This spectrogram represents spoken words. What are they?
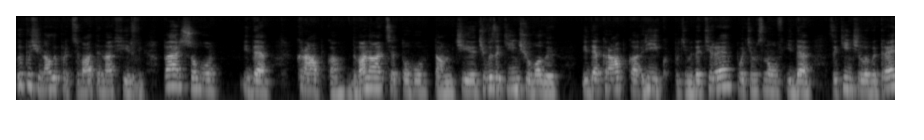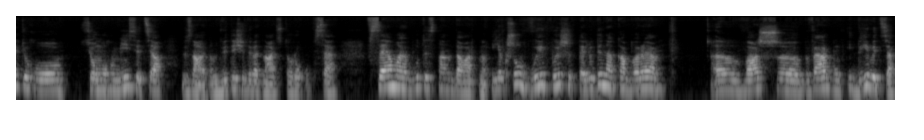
Ви починали працювати на фірмі. Першого іде крапка, 12-го, там, чи, чи ви закінчували. Іде крапка, рік, потім іде тіре, потім знов іде, закінчили ви 3 7 місяця, не знаю, там 2019 року. Все. Все має бути стандартно. І якщо ви пишете, людина, яка бере е, ваш е, вербунг і дивиться,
